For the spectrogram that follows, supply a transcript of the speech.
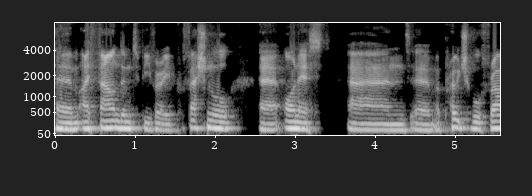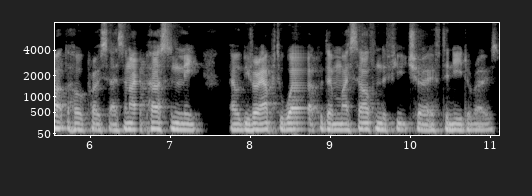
Um, I found them to be very professional, uh, honest, and um, approachable throughout the whole process. And I personally I would be very happy to work with them myself in the future if the need arose.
